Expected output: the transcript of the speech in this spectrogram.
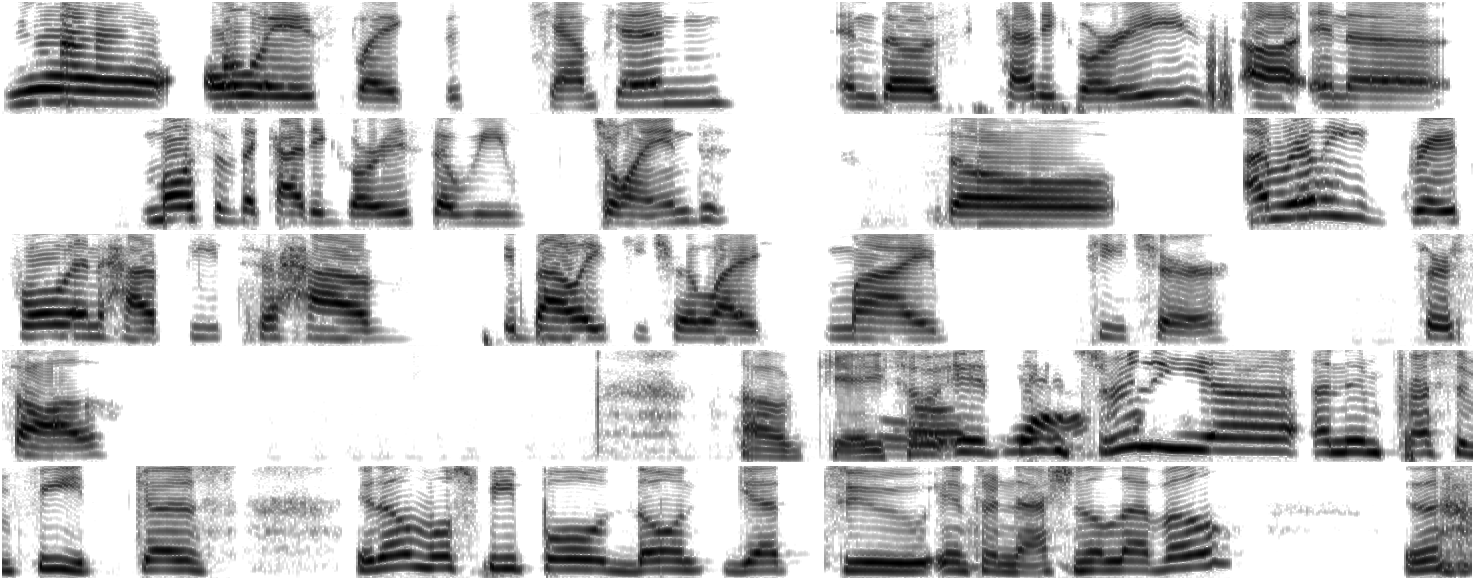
we were always like the champion in those categories. Uh, in a most of the categories that we joined. So I'm really grateful and happy to have a ballet teacher like my teacher, Sir Saul. Okay, so So it yeah, it's really uh, an impressive feat because you know most people don't get to international level. You know,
